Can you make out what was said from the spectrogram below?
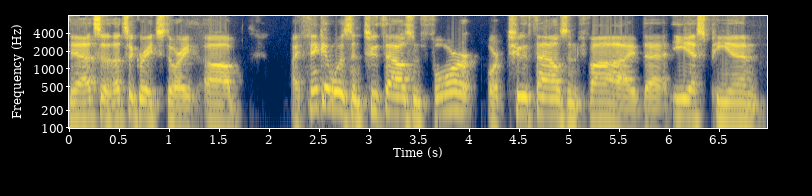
Yeah, that's a that's a great story. Um, I think it was in 2004 or 2005 that ESPN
